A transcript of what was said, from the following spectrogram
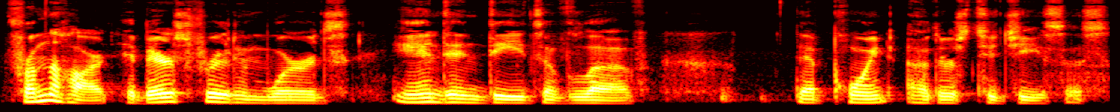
From the heart, it bears fruit in words and in deeds of love that point others to Jesus.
